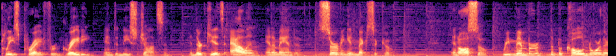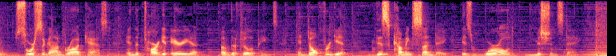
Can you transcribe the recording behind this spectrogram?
please pray for Grady and Denise Johnson and their kids, Alan and Amanda, serving in Mexico. And also, remember the Bicol Northern Sorsogon broadcast in the target area of the Philippines. And don't forget, this coming Sunday is World Missions Day.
